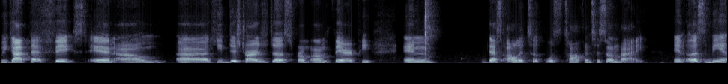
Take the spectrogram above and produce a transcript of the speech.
we got that fixed, and um, uh, he discharged us from um therapy, and that's all it took was talking to somebody and us being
